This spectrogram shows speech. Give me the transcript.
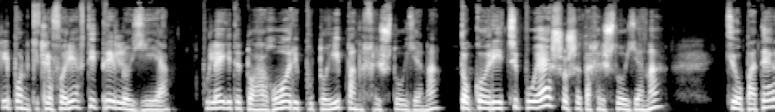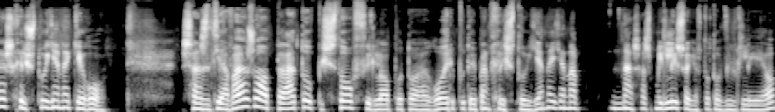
Λοιπόν, κυκλοφορεί αυτή η τριλογία που λέγεται Το αγόρι που το είπαν Χριστούγεννα, το κορίτσι που έσωσε τα Χριστούγεννα και ο πατέρας Χριστούγεννα κι εγώ. Σας διαβάζω απλά το πιστόφυλλο από το αγόρι που το είπαν Χριστούγεννα για να, να σας μιλήσω για αυτό το βιβλίο.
